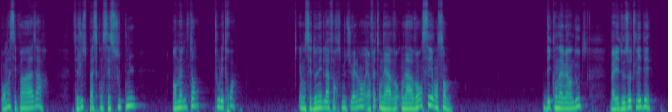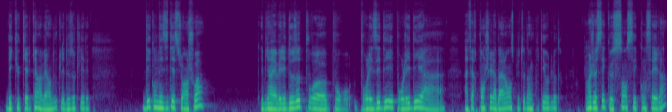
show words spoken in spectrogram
Pour moi, c'est pas un hasard. C'est juste parce qu'on s'est soutenus en même temps, tous les trois. Et on s'est donné de la force mutuellement. Et en fait, on, est on a avancé ensemble. Dès qu'on avait un doute, bah, les deux autres l'aidaient. Dès que quelqu'un avait un doute, les deux autres l'aidaient. Dès qu'on hésitait sur un choix, eh bien, il y avait les deux autres pour, euh, les aider, pour l'aider à, faire pencher la balance plutôt d'un côté ou de l'autre. Moi, je sais que sans ces conseils-là,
